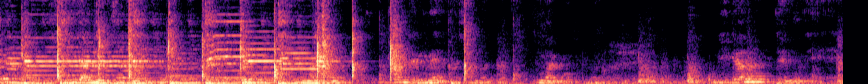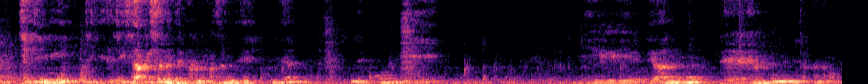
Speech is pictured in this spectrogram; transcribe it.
시작했었는데 방금 왔었는데. 그러면 네. 이 이면대는 음, 약간 나오고.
